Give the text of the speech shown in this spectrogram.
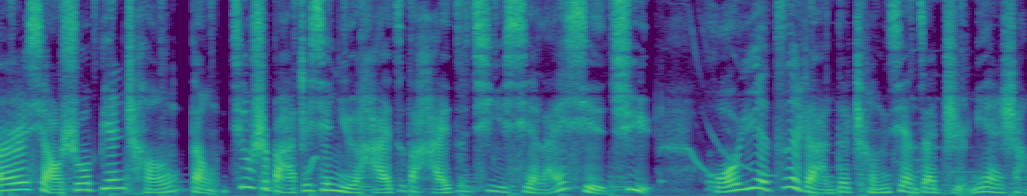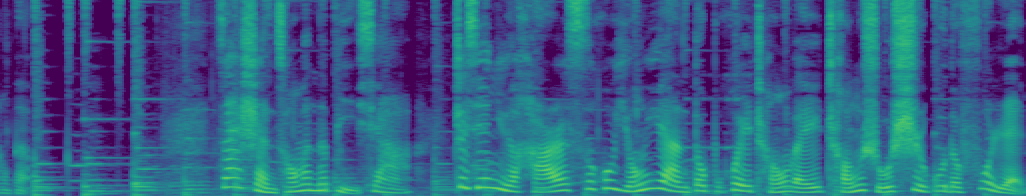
而小说《编程》等，就是把这些女孩子的孩子气写来写去，活跃自然地呈现在纸面上的。在沈从文的笔下，这些女孩似乎永远都不会成为成熟世故的妇人。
